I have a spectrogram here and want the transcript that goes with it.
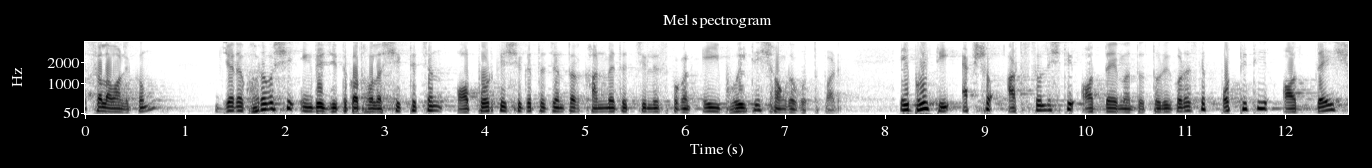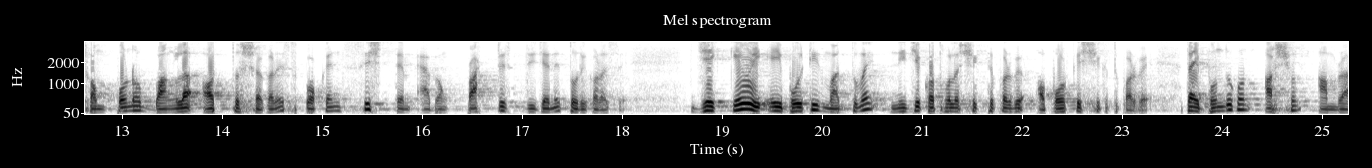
আসসালামু আলাইকুম। যারা ঘরে বসে ইংরেজিতে কথা বলা শিখতে চান, অপরকে শেখাতে চান, তার খানমেতের চিল্লে স্পোকেন এই বইটি সংগ্রহ করতে পারে। এই বইটি একশো আটচল্লিশটি অধ্যায়ের মধ্যে তৈরি করেছে। প্রতিটি অধ্যায় সম্পূর্ণ বাংলা অর্থসাগরে স্পোকেন সিস্টেম এবং প্র্যাকটিস ডিজাইনে তৈরি করেছে। যে কেউই এই বইটির মাধ্যমে নিজে কথা বলা শিখতে পারবে, অপরকে শেখাতে পারবে। তাই বন্ধুগণ, আসুন আমরা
